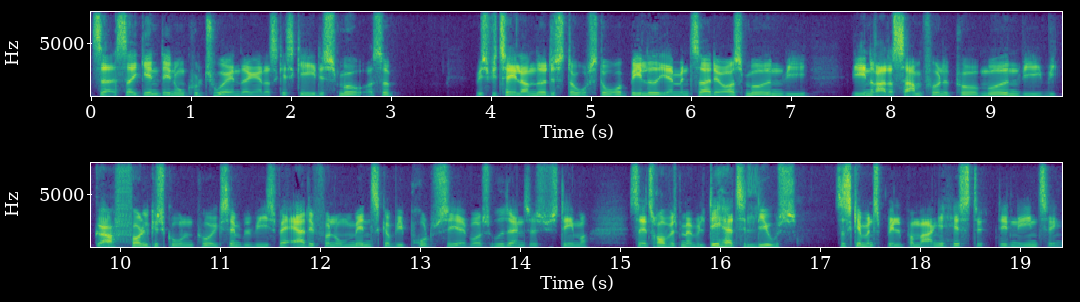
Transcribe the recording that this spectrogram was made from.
så, så igen, det er nogle kulturændringer, der skal ske i det små, og så, hvis vi taler om noget af det store, store billede, jamen, så er det også måden, vi, vi indretter samfundet på, måden vi, vi gør folkeskolen på eksempelvis. Hvad er det for nogle mennesker, vi producerer i vores uddannelsessystemer? Så jeg tror, hvis man vil det her til livs, så skal man spille på mange heste. Det er den ene ting.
